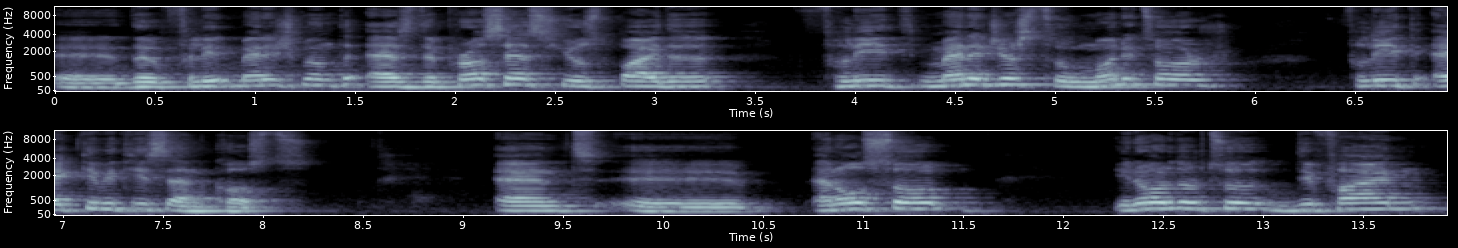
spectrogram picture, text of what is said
uh, the fleet management as the process used by the fleet managers to monitor fleet activities and costs. And, uh, and also, in order to define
